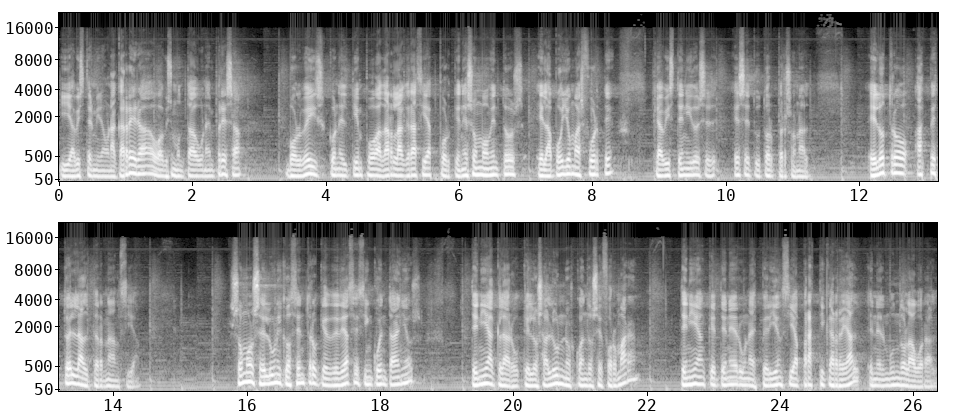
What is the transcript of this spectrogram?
y habéis terminado una carrera o habéis montado una empresa, volvéis con el tiempo a dar las gracias porque en esos momentos el apoyo más fuerte que habéis tenido es ese, tutor personal. El otro aspecto es la alternancia. Somos el único centro que desde hace 50 años tenía claro que los alumnos cuando se formaran tenían que tener una experiencia práctica real en el mundo laboral,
